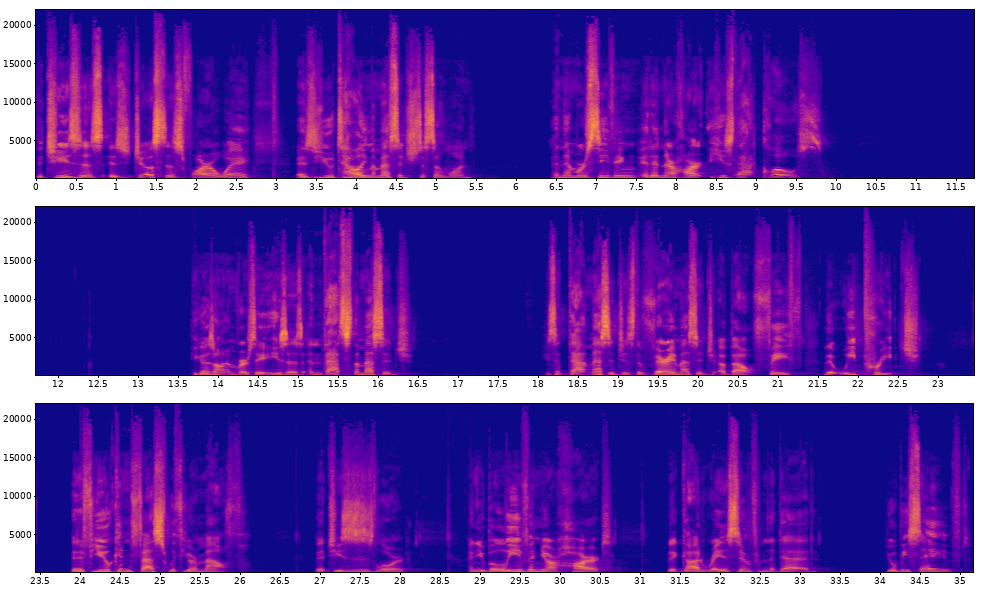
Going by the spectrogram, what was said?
that Jesus is just as far away as you telling the message to someone and them receiving it in their heart. He's that close. He goes on in verse 8, he says, and that's the message. He said, that message is the very message about faith that we preach. That if you confess with your mouth that Jesus is Lord, and you believe in your heart that God raised him from the dead, you'll be saved.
